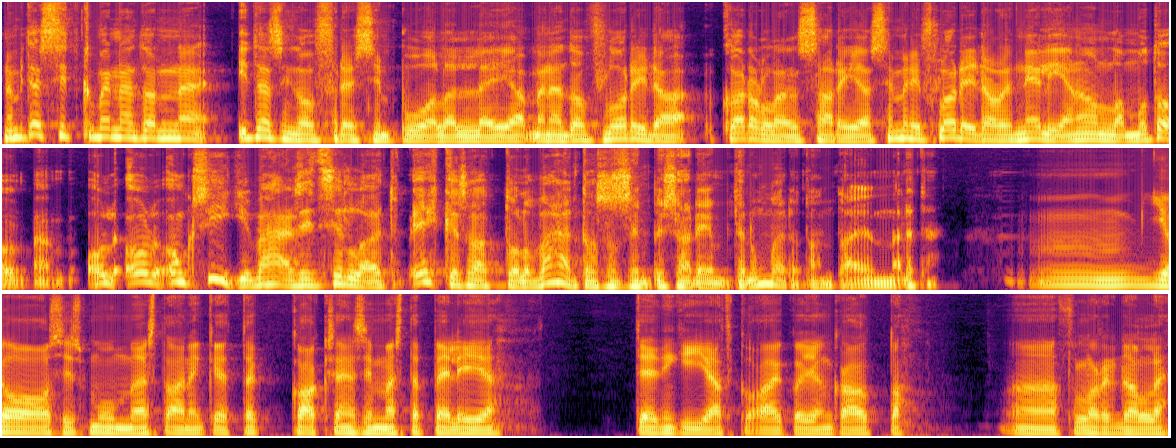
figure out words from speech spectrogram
No mitä sitten kun mennään tuonne Itäisen konferenssin puolelle ja mennään tuon Florida Caroline sarja, se meni Florida oli 4-0, mutta on, on, on, onko siikin vähän sitten silloin, että ehkä saattoi olla vähän tasaisempi sarja, mitä numerot antaa ymmärtää? Mm, joo, siis mun mielestä ainakin, että kaksi ensimmäistä peliä tietenkin jatkoaikojen kautta äh, Floridalle.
